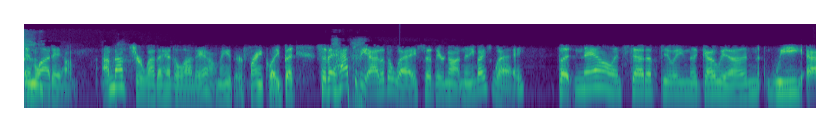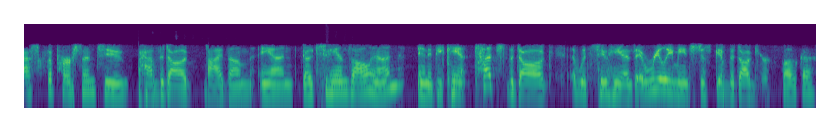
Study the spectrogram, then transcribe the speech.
and lie down. I'm not sure why they had to lie down either, frankly. But so they have to be out of the way so they're not in anybody's way. But now instead of doing the go in, we ask the person to have the dog by them and go two hands all in. And if you can't touch the dog with two hands, it really means just give the dog your focus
